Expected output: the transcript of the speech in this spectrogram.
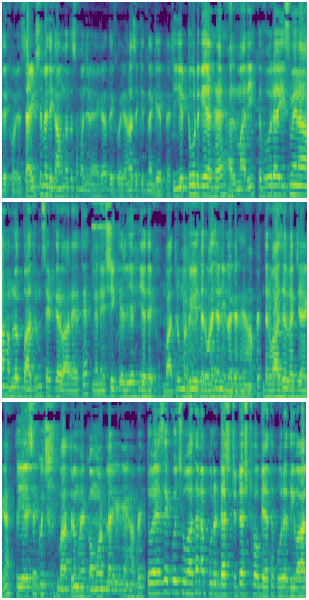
देखो साइड से मैं दिखाऊँगा तो समझ में आएगा। देखो यहाँ से कितना गैप है। तो ये टूट गया है अलमारी। तो पूरा इसमें ना हम लोग बाथरूम सेट करवा रहे थे। गणेशी के लिए ये देखो बाथरूम अभी दरवाज़ा नहीं लगा है यहाँ पे। दरवाज़ा लग जाएगा। तो ये ऐसे कुछ बाथरूम है कॉमोड लगेगा यहाँ पे। तो ऐसे कुछ हुआ था ना पूरा डस्ट डस्ट हो गया था पूरा दीवार।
